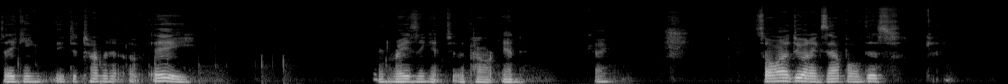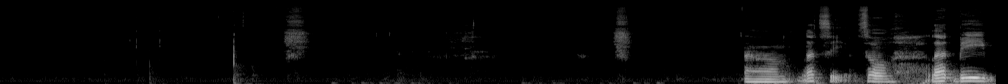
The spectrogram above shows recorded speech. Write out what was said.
taking the determinant of a and raising it to the power n, okay? So I want to do an example of this, okay? Um, let's see. So let b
